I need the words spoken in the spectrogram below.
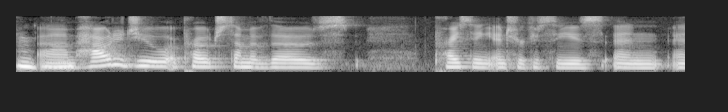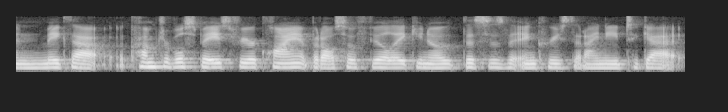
Mm-hmm. Um, how did you approach some of those pricing intricacies and, and make that a comfortable space for your client, but also feel like, you know, this is the increase that I need to get?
